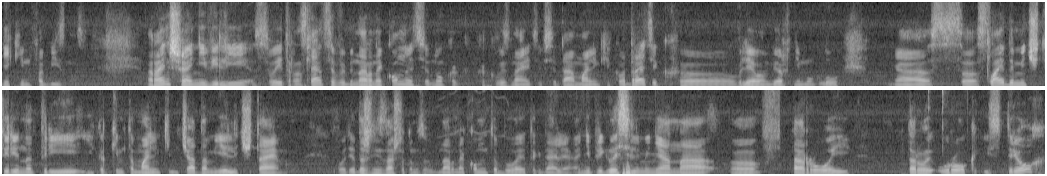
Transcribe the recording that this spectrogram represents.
некий инфобизнес. Раньше они вели свои трансляции в вебинарной комнате, ну, как, как вы знаете все, да, маленький квадратик э, в левом верхнем углу э, с слайдами 4 на 3 и каким-то маленьким чатом еле читаемым. Вот, я даже не знаю, что там за вебинарная комната была и так далее. Они пригласили меня на э, второй, второй урок из трех,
